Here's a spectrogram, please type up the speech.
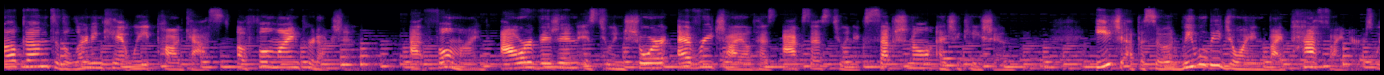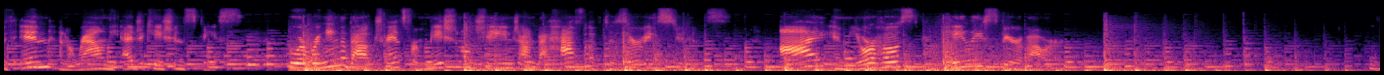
Welcome to the Learning Can't Wait podcast, a Fullmind production. At Fullmind, our vision is to ensure every child has access to an exceptional education. Each episode, we will be joined by pathfinders within and around the education space who are bringing about transformational change on behalf of deserving students. I am your host, Hayley Spira-Bauer.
